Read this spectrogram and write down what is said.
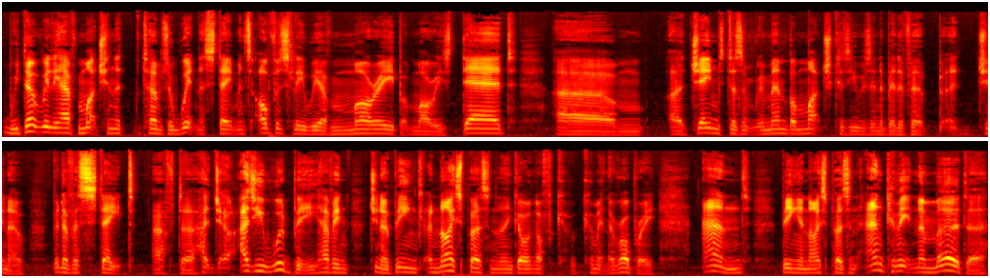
we don't really have much in the terms of witness statements. Obviously, we have Murray, but Murray's dead. Um, uh, James doesn't remember much because he was in a bit of a, you know, bit of a state after, as you would be having, you know, being a nice person and then going off committing a robbery, and being a nice person and committing a murder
